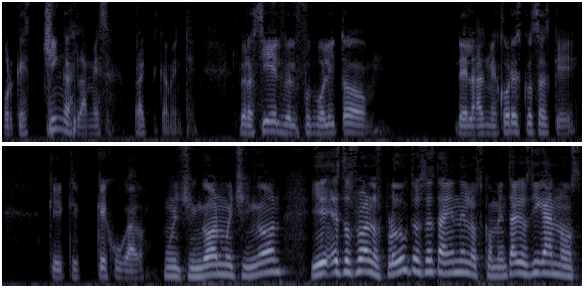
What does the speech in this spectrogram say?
porque chingas la mesa prácticamente. Pero sí, el, el futbolito de las mejores cosas que, que, que, he jugado. Muy chingón, muy chingón. Y estos fueron los productos. Ustedes también en los comentarios díganos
